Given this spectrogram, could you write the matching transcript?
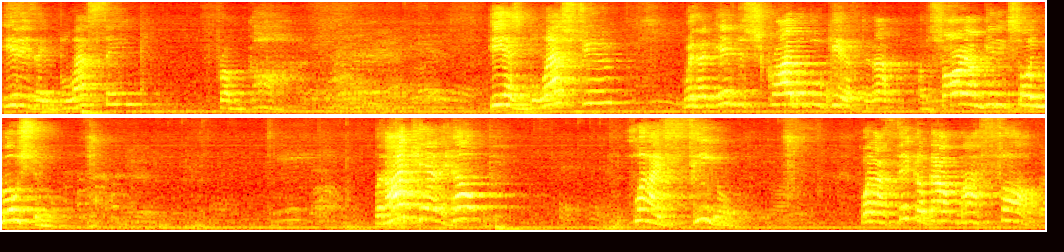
It is a blessing from God. He has blessed you with an indescribable gift. And I, I'm sorry I'm getting so emotional. But I can't help what I feel when I think about my father.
